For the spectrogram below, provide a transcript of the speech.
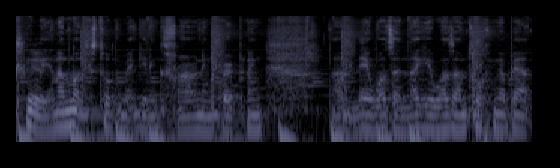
clearly. And I'm not just talking about getting thrown and grappling. Um, there was a nugget was I'm talking about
